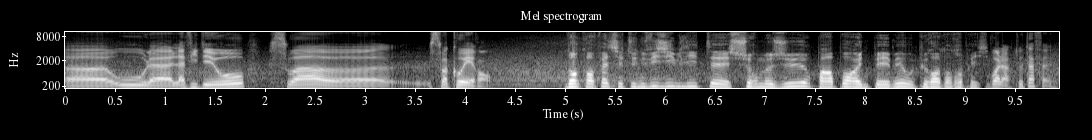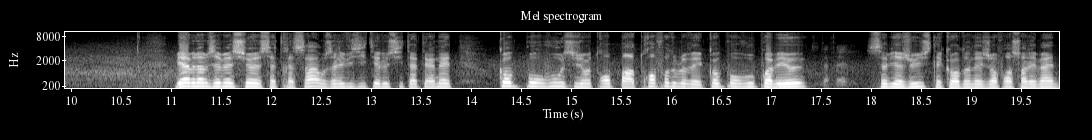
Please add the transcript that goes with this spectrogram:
euh, ou la, vidéo, soit, euh, soit cohérent. Donc en fait, c'est une visibilité sur mesure par rapport à une PME ou une plus grande entreprise. Voilà, tout à fait. Bien, mesdames et messieurs, c'est très simple. Vous allez visiter le site internet comme pour vous, si je ne me trompe pas, www.commepourvous.be. C'est bien juste. Les coordonnées de Jean-François Lehmann.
